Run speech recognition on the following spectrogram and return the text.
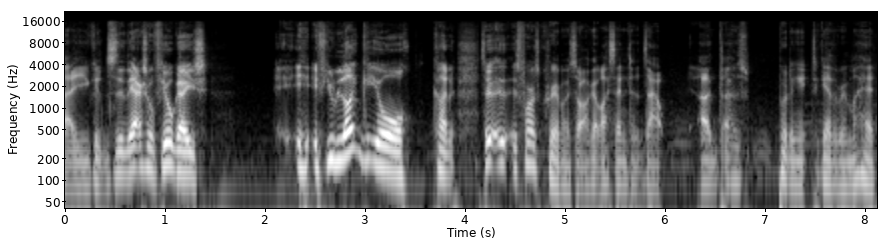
Uh, you can see the actual fuel gauge. If you like your kind of so as far as career mode, sorry, I got my sentence out. Uh, I was putting it together in my head.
